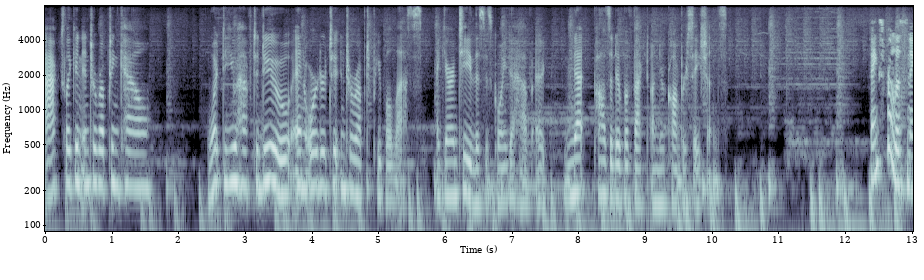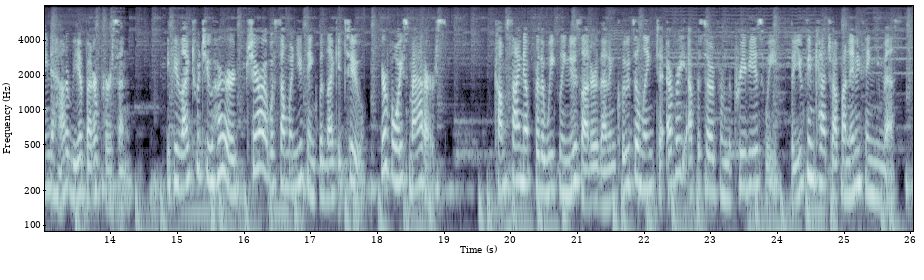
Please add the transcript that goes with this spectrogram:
act like an interrupting cow? What do you have to do in order to interrupt people less? I guarantee this is going to have a net positive effect on your conversations. Thanks for listening to How to Be a Better Person. If you liked what you heard, share it with someone you think would like it too. Your voice matters. Come sign up for the weekly newsletter that includes a link to every episode from the previous week so you can catch up on anything you missed.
